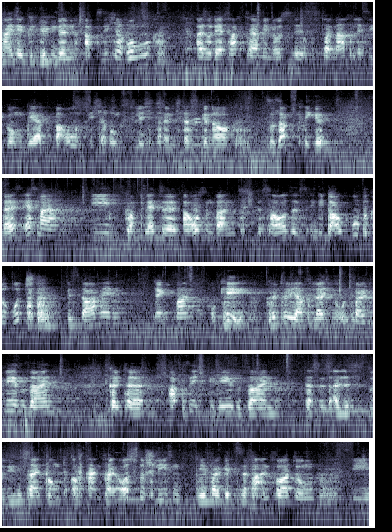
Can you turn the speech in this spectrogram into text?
keine genügenden Absicherungen. Also der Fachterminus ist Vernachlässigung der Bausicherungspflicht, wenn ich das genau zusammenkriege. Da ist erstmal die komplette Außenwand des Hauses in die Baugrube gerutscht. Bis dahin denkt man, okay, könnte ja vielleicht ein Unfall gewesen sein, könnte Absicht gewesen sein. Das ist alles zu diesem Zeitpunkt auf keinen Fall auszuschließen. Auf jeden Fall gibt es eine Verantwortung, die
